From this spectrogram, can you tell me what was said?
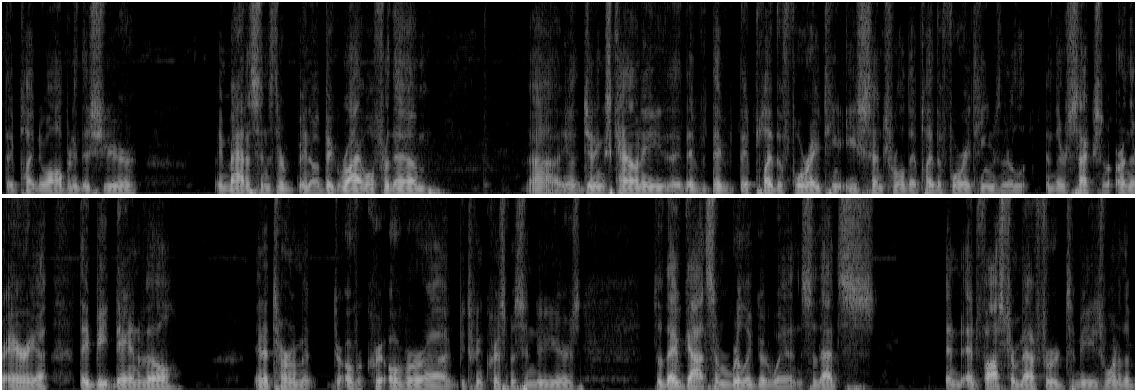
they played New Albany this year. I mean, Madison's their you know a big rival for them. Uh, you know, Jennings County. They they've they've they played the four A team East Central. They played the four A teams in their in their section or in their area. They beat Danville in a tournament over over uh, between Christmas and New Year's. So they've got some really good wins. So that's and and Foster Mefford to me is one of the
